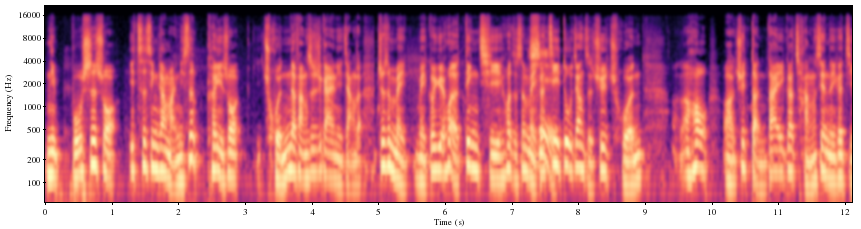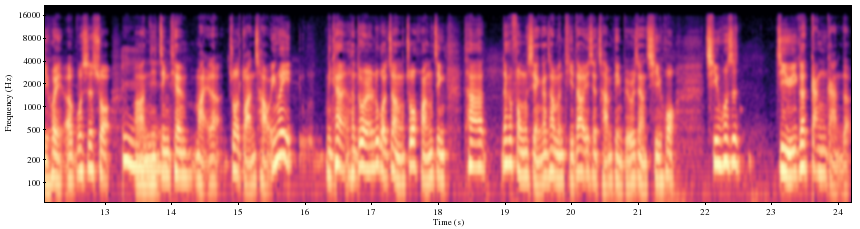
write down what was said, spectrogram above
你不是说一次性这样买，你是可以说存的方式，就刚才你讲的，就是每每个月或者定期，或者是每个季度这样子去存，然后呃去等待一个长线的一个机会，而不是说啊你今天买了做短炒，因为。你看很多人如果这样做黄金，它那个风险，刚才我们提到一些产品，比如讲期货，期货是基于一个杠杆的。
